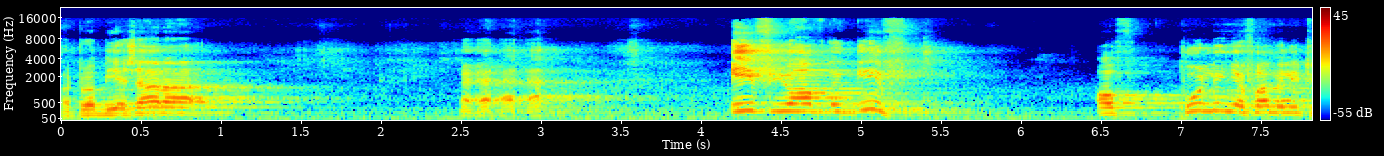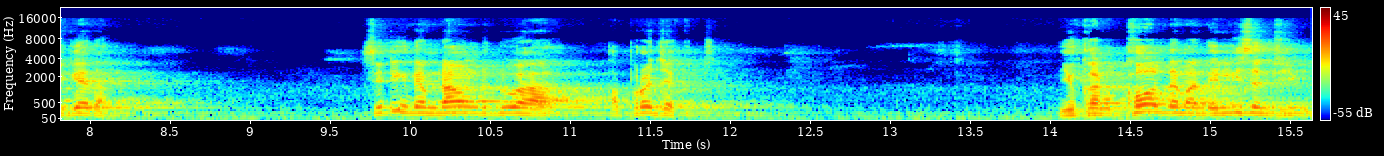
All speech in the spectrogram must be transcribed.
Watu wa biashara. If you have the gift of pulling your family together sitting them down to do a, a project you can call them and they listen to you.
